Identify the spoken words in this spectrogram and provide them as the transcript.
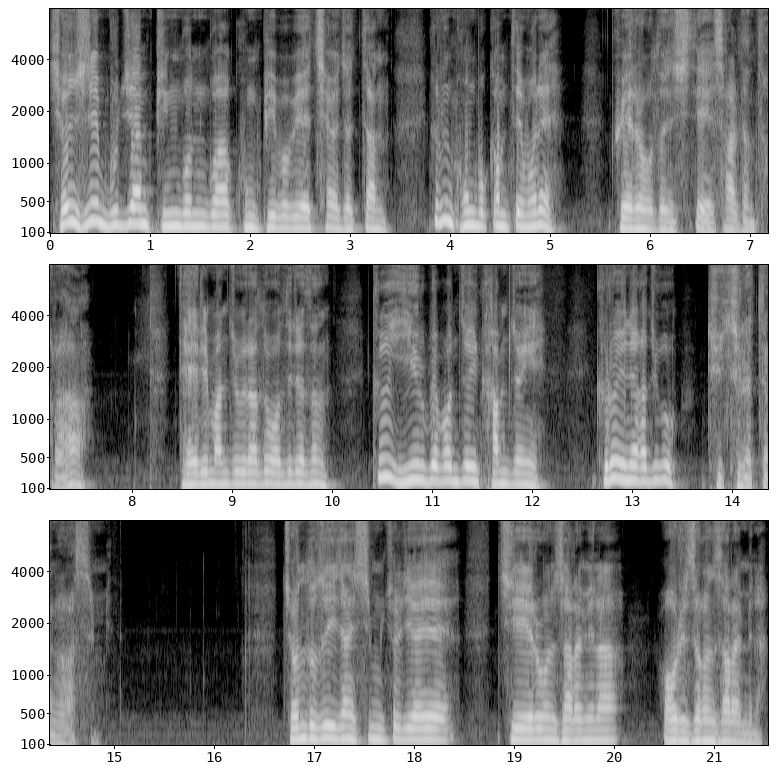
현실의 무지한 빈곤과 궁핍업에 채워졌던 그런 공복감 때문에 괴로우던 시대에 살던 터라 대리만족이라도 얻으려던 그 이율배반적인 감정이 그로 인해 가지고 뒤틀렸던 것 같습니다. 전도서 2장 16절 이하에 지혜로운 사람이나 어리석은 사람이나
